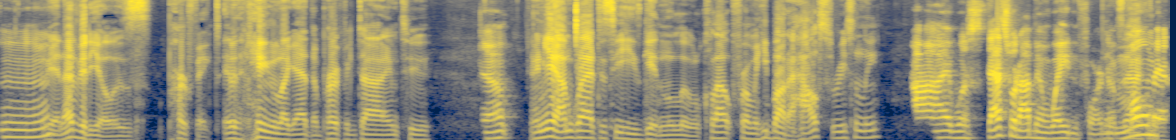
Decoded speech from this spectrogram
Mm-hmm. Yeah, that video is perfect. It came like at the perfect time too. Yep. And yeah, I'm glad to see he's getting a little clout from it. He bought a house recently. I was. That's what I've been waiting for. The Exactly. moment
